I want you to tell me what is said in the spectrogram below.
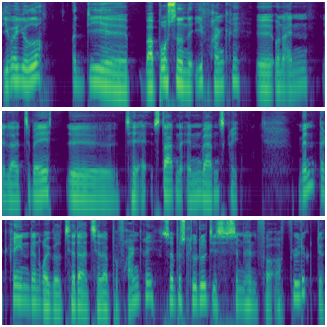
De var jøder, og de øh, var bosiddende i Frankrig øh, under anden, eller tilbage øh, til starten af 2. verdenskrig. Men da krigen den rykkede tættere og tættere på Frankrig, så besluttede de sig simpelthen for at flygte.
